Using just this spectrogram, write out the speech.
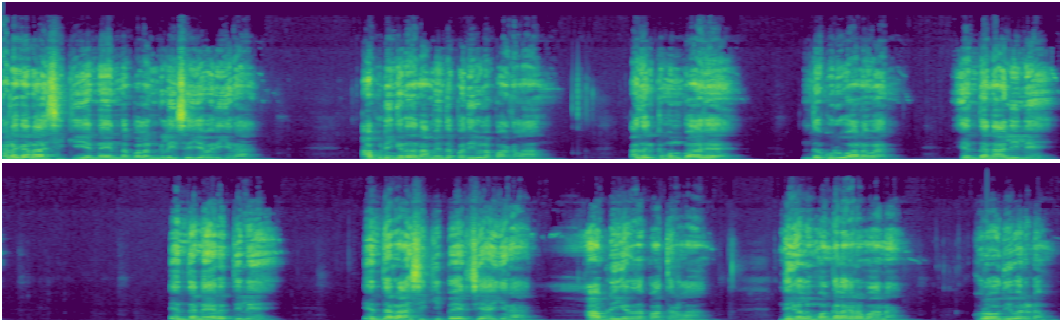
கடகராசிக்கு என்ன என்ன பலன்களை செய்ய வருகிறார் அப்படிங்கிறத நாம் இந்த பதிவில் பார்க்கலாம். அதற்கு முன்பாக இந்த குருவானவர் எந்த நாளிலே எந்த நேரத்திலே எந்த ராசிக்கு பயிற்சி ஆகிறார் அப்படிங்கிறத பார்த்துடலாம். நிகழும் மங்களகரமான குரோதி வருடம்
